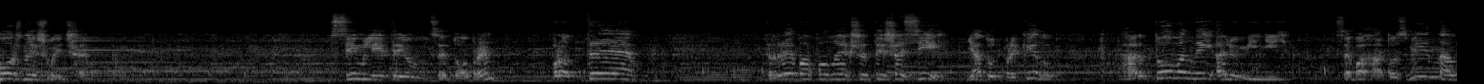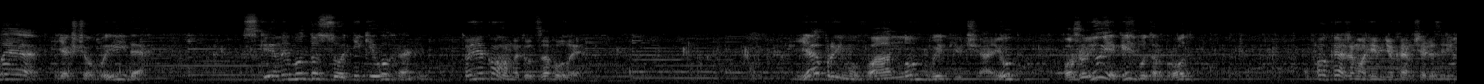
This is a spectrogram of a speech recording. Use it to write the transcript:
Можна і швидше. Сім літрів це добре. Проте треба полегшити шасі. Я тут прикинув. Гартований алюміній. Це багато змін, але якщо вийде, скинемо до сотні кілограмів. То якого ми тут забули? Я прийму ванну, вип'ю чаю, пожую якийсь бутерброд. Покажемо гімнюкам через рік.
